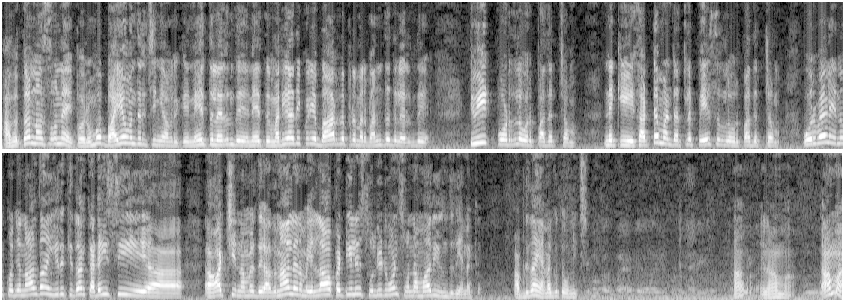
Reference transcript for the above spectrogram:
அதைத்தான் நான் சொன்னேன். இப்ப ரொம்ப பயம் வந்துருச்சுங்க அவருக்கு. நேத்துல இருந்து நேத்து மரியாதைக்குரிய பாரத பிரதமர் வந்ததுல இருந்து ட்வீட் போடுறதுல ஒரு பதற்றம். இன்னைக்கு சட்டமன்றத்துல பேசுறதுல ஒரு பதற்றம். ஒருவேளை இன்னும் கொஞ்ச நாள் தான் இருக்குதான் கடைசி ஆட்சி நம்மளது. அதனால நம்ம எல்லா பட்டியலையும் சொல்லிடுவோம்னு சொன்ன மாதிரி இருந்தது எனக்கு. அப்படிதான் எனக்கு தோணுச்சு. ஆ, ஆமா. ஆமா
